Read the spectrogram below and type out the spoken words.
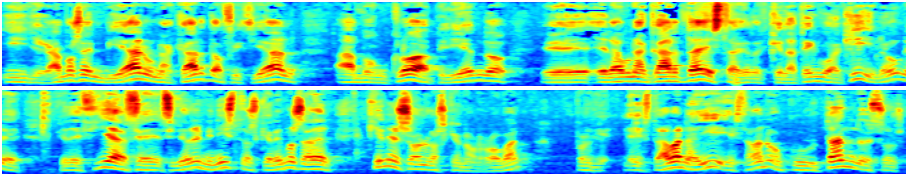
y llegamos a enviar una carta oficial a Moncloa pidiendo, eh, era una carta esta que la tengo aquí, ¿no? que, decía, señores ministros, queremos saber quiénes son los que nos roban, porque estaban ahí, estaban ocultando esos,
